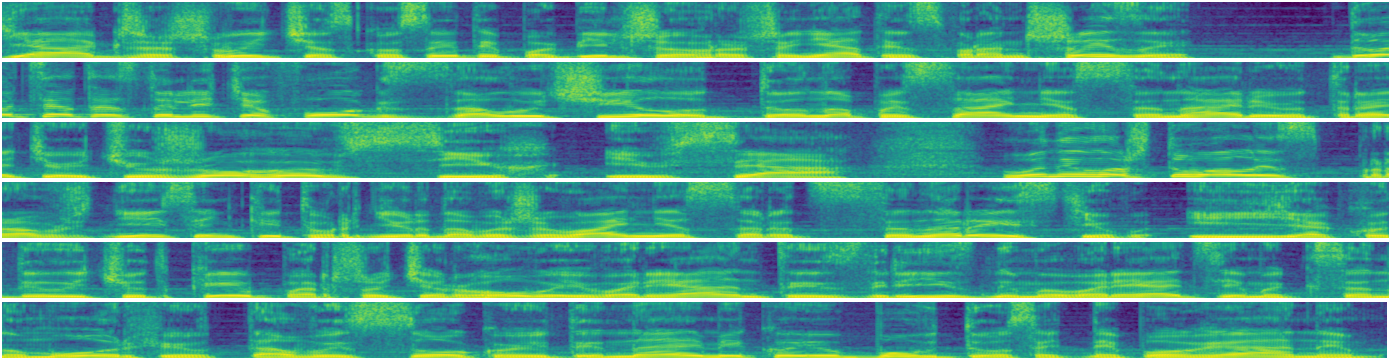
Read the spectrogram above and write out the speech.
як же швидше скосити побільше грошенят із франшизи. 20 століття Фокс залучило до написання сценарію третього чужого всіх і вся. Вони влаштували справжнісінький турнір на виживання серед сценаристів. І як ходили чутки, першочерговий варіант із різними варіаціями ксеноморфів та високою динамікою був досить непоганим.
